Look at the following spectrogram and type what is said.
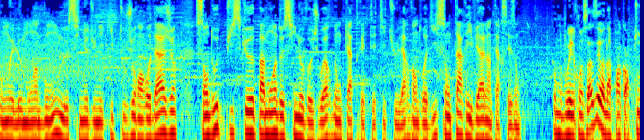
bon et le moins bon, le signe d'une équipe toujours en rodage, sans doute puisque pas moins de 6 nouveaux joueurs, dont 4 étaient titulaires vendredi, sont arrivés à l'intersaison. Comme vous pouvez le constater, on n'a pas encore tout,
